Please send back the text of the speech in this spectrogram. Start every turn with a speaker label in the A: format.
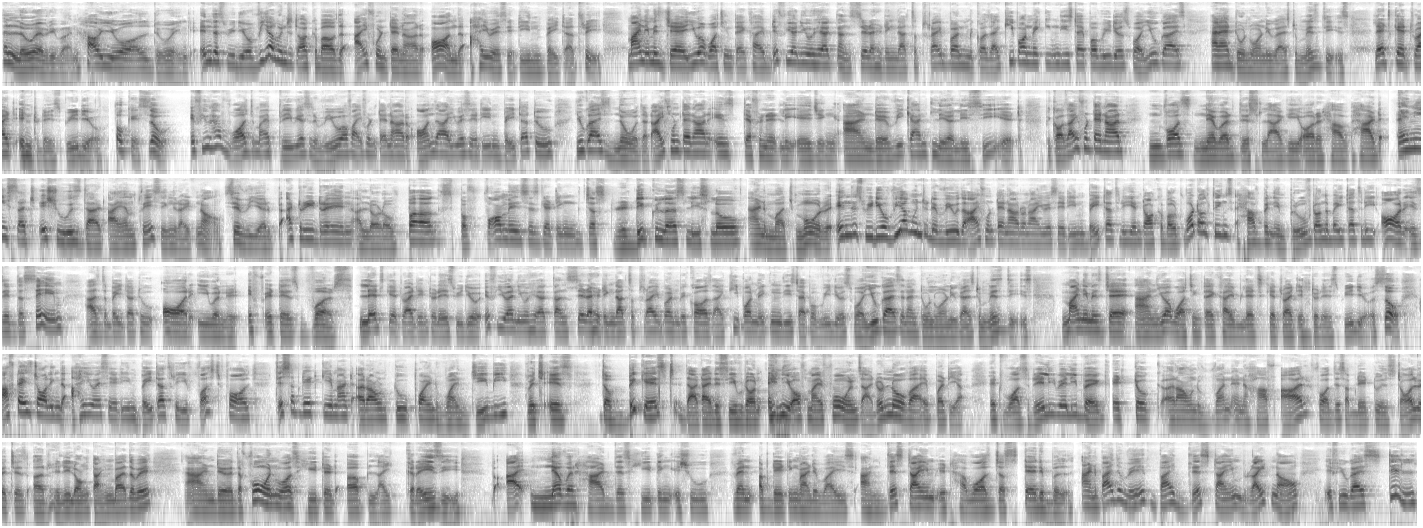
A: Hello everyone, how are you all doing? In this video, we are going to talk about the iPhone XR on the iOS 18 Beta 3. My name is Jai, you are watching Tech Hyped. If you are new here, consider hitting that subscribe button because I keep on making these type of videos for you guys and I don't want you guys to miss these. Let's get right in today's video. Okay, so if you have watched my previous review of iPhone XR on the iOS 18 beta 2, you guys know that iPhone XR is definitely aging and we can clearly see it. Because iPhone XR was never this laggy or have had any such issues that I am facing right now. Severe battery drain, a lot of bugs, performance is getting just ridiculously slow and much more. In this video, we are going to review the iPhone XR on iOS 18 beta 3 and talk about what all things have been improved on the beta 3 or is it the same as the beta 2 or even if it is worse. Let's get right into today's video. If you are new here, consider hitting that subscribe button because I keep on making these type of videos for you guys and I don't want you guys to miss these. My name is Jai and you are watching Tech Hyped. Let's get right into today's video. So after installing the iOS 18 beta 3, first of all, this update came at around 2.1 GB, which is the biggest that I received on any of my phones. I don't know why, but yeah, it was really, really big. It took around one and a half hour for this update to install, which is a really long time, by the way. And uh, the phone was heated up like crazy. I never had this heating issue when updating my device and this time it was just terrible and by the way by this time right now if you guys still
